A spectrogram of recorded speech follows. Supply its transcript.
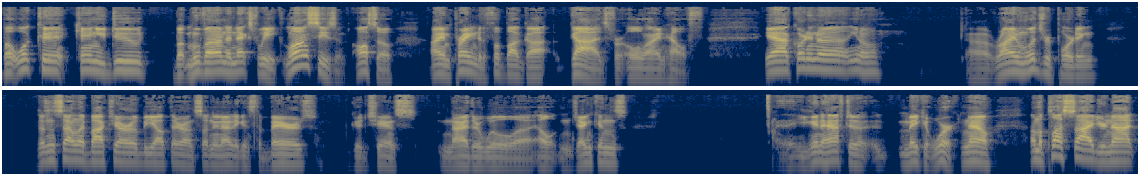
but what could, can you do but move on to next week? Long season. Also, I am praying to the football go- gods for O line health. Yeah, according to you know uh, Ryan Woods reporting, doesn't sound like Bakhtiari will be out there on Sunday night against the Bears. Good chance Neither will uh, Elgton Jenkins. Uh, you're going to have to make it work. Now, on the plus side, you're not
